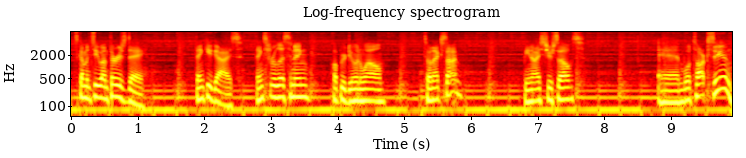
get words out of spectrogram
It's coming to you on Thursday. Thank you guys. Thanks for listening. Hope you're doing well. Until next time, be nice to yourselves. And we'll talk soon.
